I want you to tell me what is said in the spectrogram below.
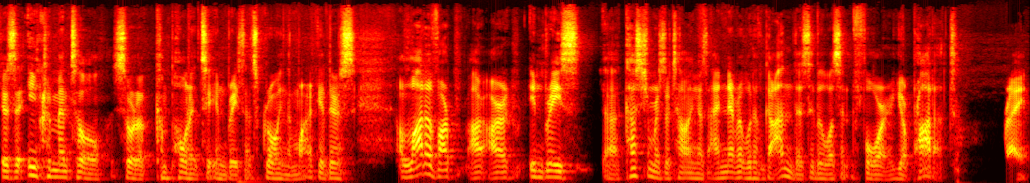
there's an incremental sort of component to InBrace that's growing the market. There's a lot of our our, our InBrace uh, customers are telling us, I never would have gotten this if it wasn't for your product, right?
